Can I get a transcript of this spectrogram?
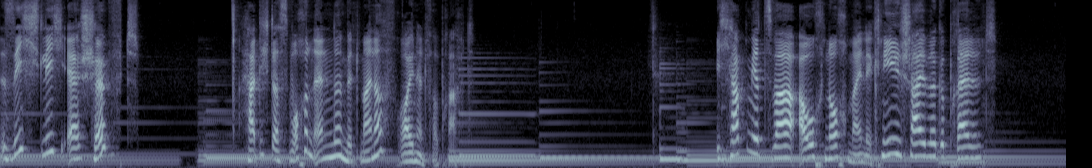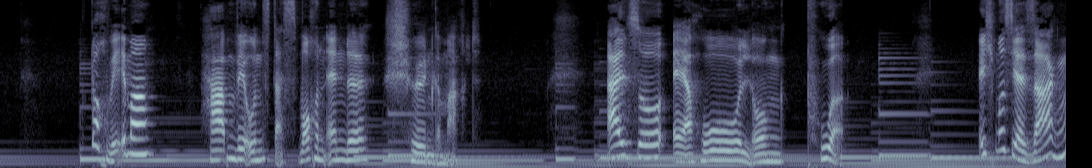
sichtlich erschöpft hatte ich das Wochenende mit meiner Freundin verbracht. Ich habe mir zwar auch noch meine Kniescheibe geprellt, doch wie immer haben wir uns das Wochenende schön gemacht. Also Erholung pur. Ich muss ja sagen,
